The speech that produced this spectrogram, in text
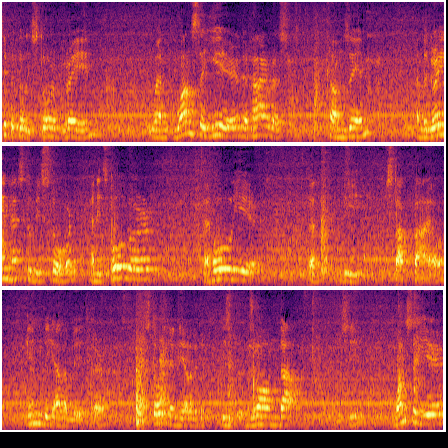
typically store grain. When once a year the harvest comes in, and the grain has to be stored, and it's over a whole year that the stockpile in the elevator, stored in the elevator, is drawn down. You see? Once a year,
